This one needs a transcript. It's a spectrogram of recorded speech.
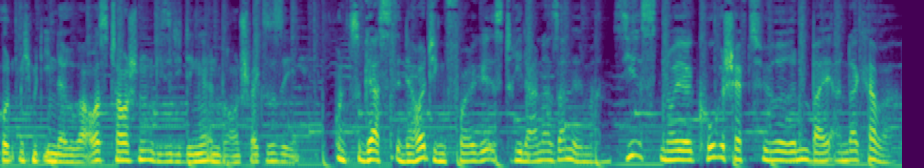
und mich mit ihnen darüber austauschen, wie sie die Dinge in Braunschweig so sehen. Und zu Gast in der heutigen Folge ist Rilana Sandelmann. Sie ist neue Co-Geschäftsführerin bei Undercover.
